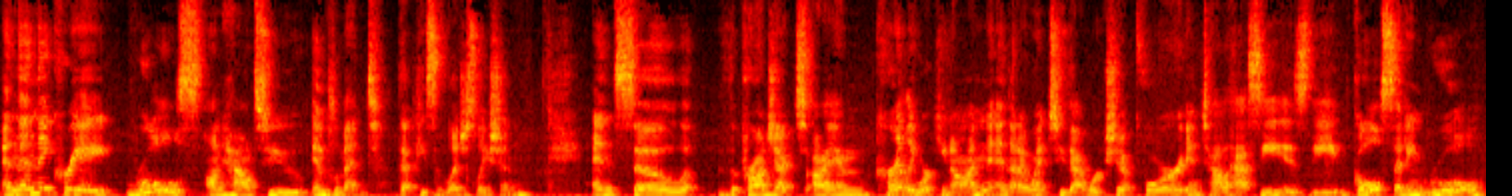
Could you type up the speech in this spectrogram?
And then they create rules on how to implement that piece of legislation. And so the project I am currently working on and that I went to that workshop for in Tallahassee is the goal setting rule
